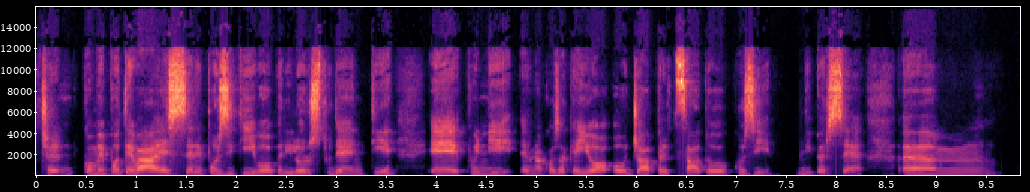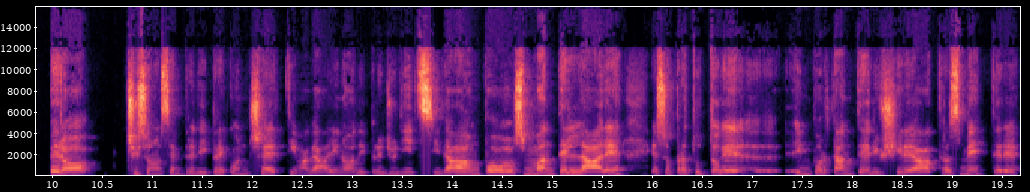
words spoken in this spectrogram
cioè, come poteva essere positivo per i loro studenti e quindi è una cosa che io ho già apprezzato così di per sé. Um, però ci sono sempre dei preconcetti, magari, no? dei pregiudizi da un po' smantellare e soprattutto che eh, è importante riuscire a trasmettere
